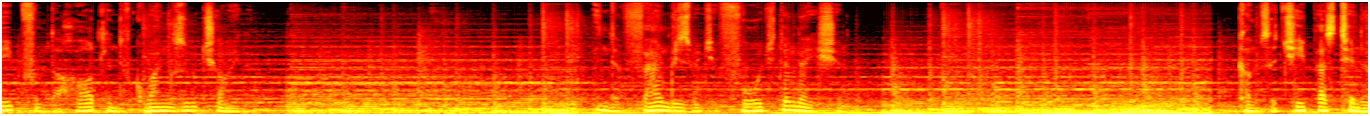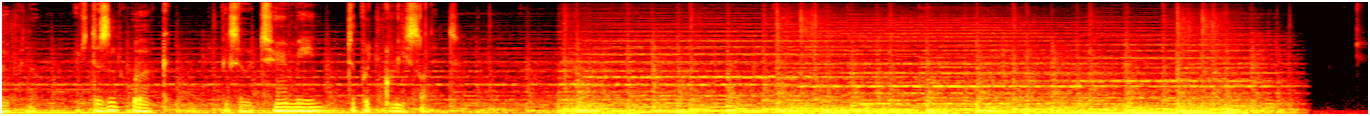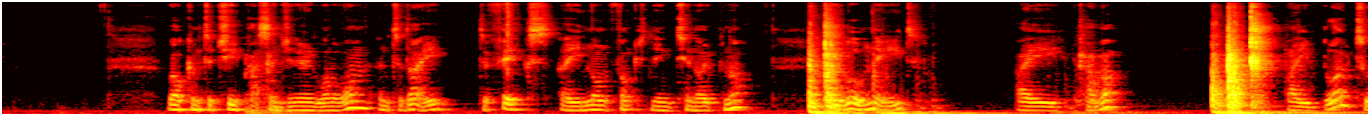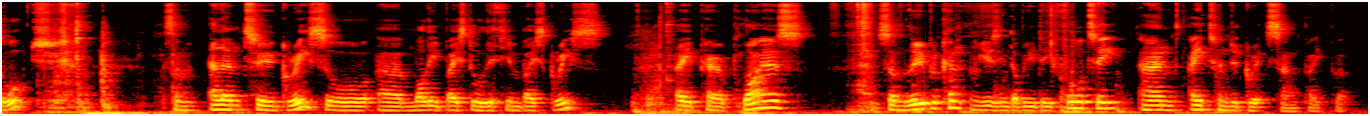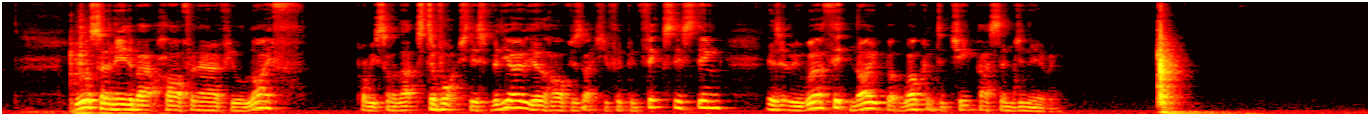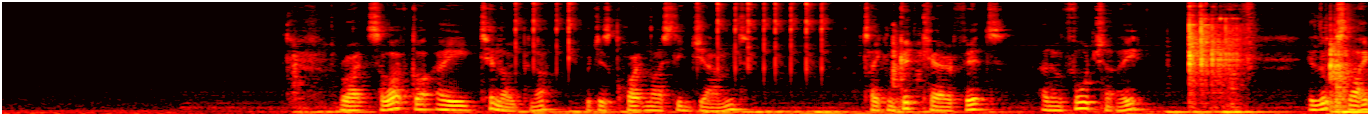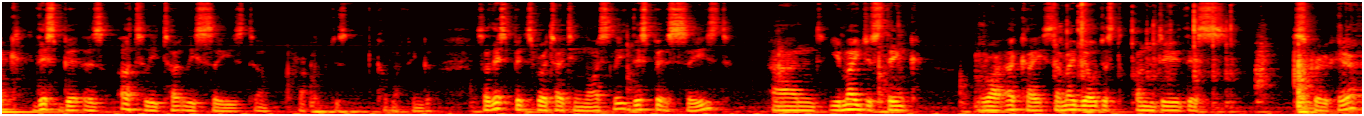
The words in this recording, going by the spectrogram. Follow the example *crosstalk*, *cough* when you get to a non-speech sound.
deep from the heartland of Guangzhou, China. In the foundries which have forged the nation, comes a cheap ass tin opener which doesn't work because they were too mean to put grease on it. Welcome to Cheap Ass Engineering 101 and today to fix a non-functioning tin opener we will need a hammer, a blowtorch, some LM2 grease or uh, moly based or lithium based grease, a pair of pliers, some lubricant, I'm using WD-40 and 800 grit sandpaper. You also need about half an hour of your life probably some of that's to watch this video. The other half is actually flipping fix this thing. Is it really worth it? No, but welcome to Cheap Ass Engineering. Right, so I've got a tin opener which is quite nicely jammed. I've taken good care of it and unfortunately it looks like this bit is utterly totally seized. Oh crap, I just cut my finger. So this bit's rotating nicely, this bit is seized, and you may just think, right, okay, so maybe I'll just undo this screw here.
